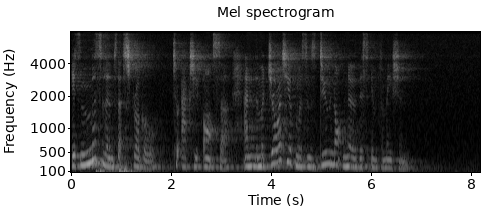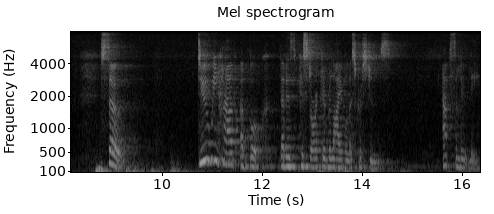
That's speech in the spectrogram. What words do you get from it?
It's Muslims that struggle to actually answer, and the majority of Muslims do not know this information. So, do we have a book that is historically reliable as Christians? Absolutely.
